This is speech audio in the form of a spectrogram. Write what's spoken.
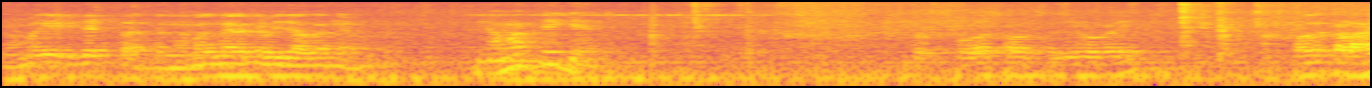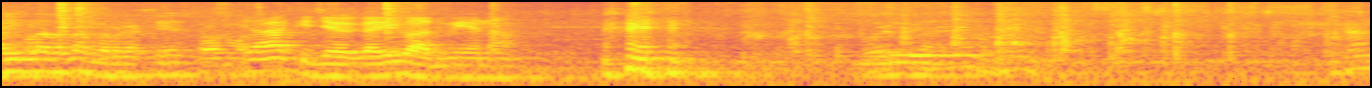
नमक एग्जैक्ट आता है। नमक मेरा कभी ज़्यादा नहीं होता। नमक ठीक है। बस थोड़ा सा और सही होगा ही थोड़ा कढ़ाई बड़ा था मेरा टेस्ट और क्या कीजिएगा गरीब आदमी है ना। ध्यान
